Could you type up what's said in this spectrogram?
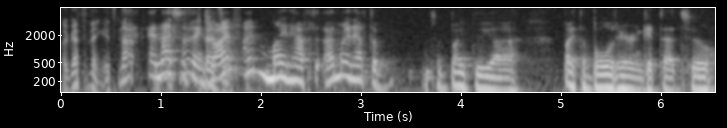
Like that's the thing. It's not. And that's the thing. So I. I might have to I might have to to bite the uh, bite the bullet here and get that too.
